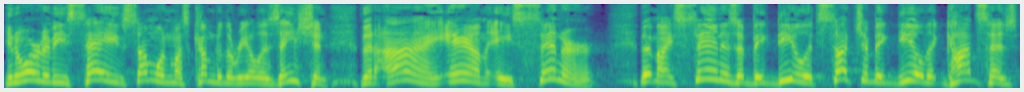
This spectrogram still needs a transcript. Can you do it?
In order to be saved, someone must come to the realization that I am a sinner, that my sin is a big deal. It's such a big deal that God says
